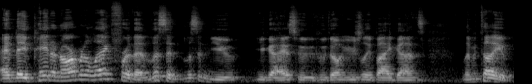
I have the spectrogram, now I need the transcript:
And they paid an arm and a leg for them. Listen, listen, you you guys who, who don't usually buy guns, let me tell you,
